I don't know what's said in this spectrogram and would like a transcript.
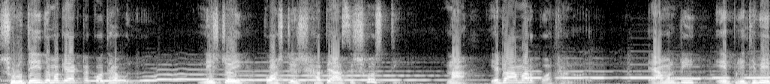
শুরুতেই তোমাকে একটা কথা বলি। নিশ্চয়ই কষ্টের সাথে আছে স্বস্তি। না, এটা আমার কথা নয়। এমনটি এ পৃথিবীর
